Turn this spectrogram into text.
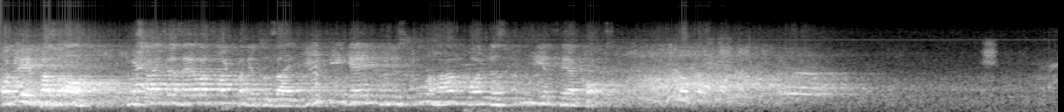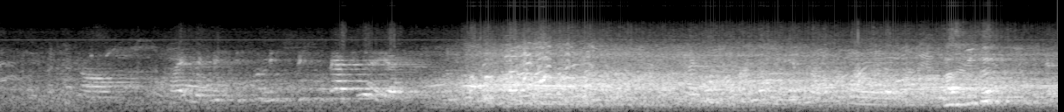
Okay, pass auf. Du scheinst ja selber Zeug von dir zu sein. Wie viel Geld würdest du haben wollen, dass du hier jetzt herkommst? Weiß ich nicht, nicht so, nicht, nicht so sehr viel jetzt. Was bitte? Es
